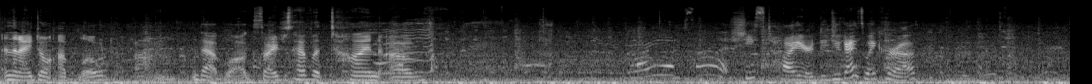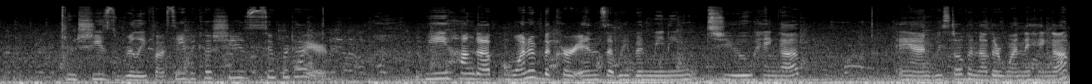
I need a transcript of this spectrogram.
and then I don't upload um, that vlog. So I just have a ton of She's tired. Did you guys wake her up? And she's really fussy because she's super tired. We hung up one of the curtains that we've been meaning to hang up and we still have another one to hang up.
